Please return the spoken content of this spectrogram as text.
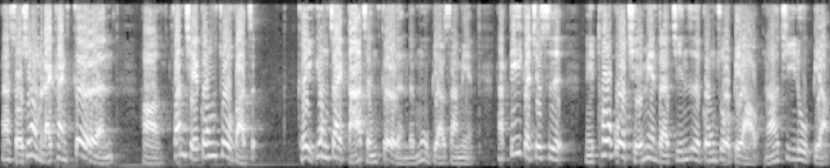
那首先我们来看个人，好，番茄工作法这可以用在达成个人的目标上面。那第一个就是你透过前面的今日工作表，然后记录表，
